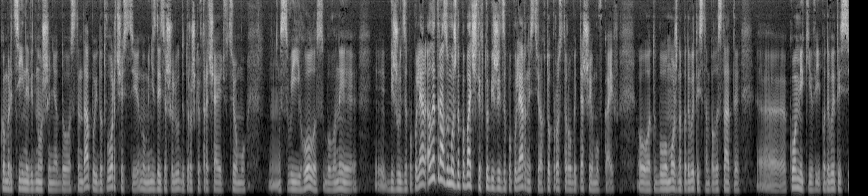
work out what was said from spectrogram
комерційне відношення до стендапу і до творчості. Ну, Мені здається, що люди трошки втрачають в цьому свій голос, бо вони е, біжуть за популярністю. Але одразу можна побачити, хто біжить за популярністю, а хто просто робить те, що йому в кайф. От, Бо можна подивитись там, полистати е, коміків і подивитись,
